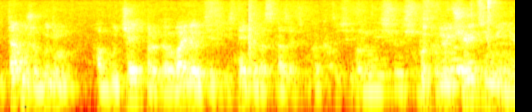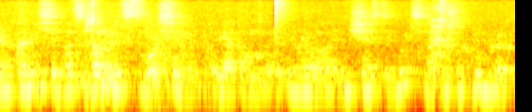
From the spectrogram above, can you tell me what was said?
И там уже будем обучать, проговаривать, объяснять и рассказывать. Ну, как это все делать? Еще очень Подключайте меня. Комиссия 2238, я там имела несчастье быть на прошлых выборах.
